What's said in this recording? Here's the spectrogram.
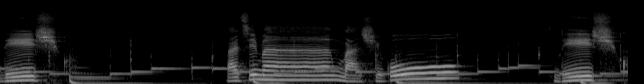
내쉬고 마지막 마시고 내쉬고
